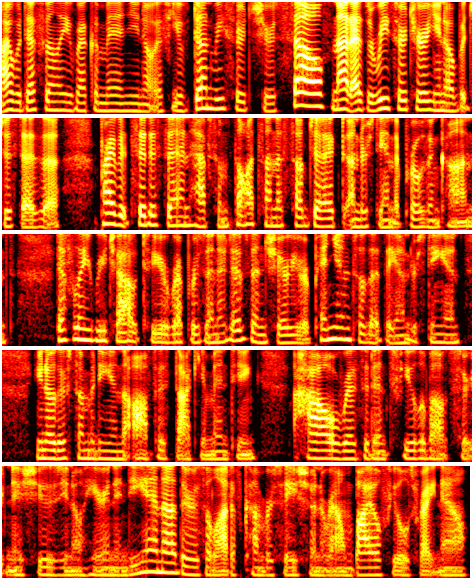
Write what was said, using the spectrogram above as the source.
I would definitely recommend, you know, if you've done research yourself, not as a researcher, you know, but just as a private citizen, have some thoughts on a subject, understand the pros and cons, definitely reach out to your representatives and share your opinion so that they understand you know, there's somebody in the office documenting how residents feel about certain issues. You know, here in Indiana, there's a lot of conversation around biofuels right now.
